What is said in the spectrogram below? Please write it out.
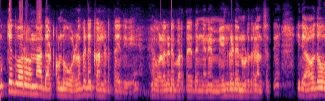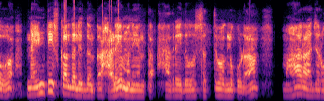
ಮುಖ್ಯ ದ್ವಾರವನ್ನ ದಾಟ್ಕೊಂಡು ಒಳಗಡೆ ಕಾಲಿಡ್ತಾ ಇದ್ದೀವಿ. ಒಳಗಡೆ ಬರ್ತಾ ಇದ್ದಂಗೆ ಮೇಲ್ಗಡೆ ನೋಡಿದ್ರೆ ಅನಿಸುತ್ತೆ, ಇದು ಯಾವುದೋ ನೈಂಟೀಸ್ ಕಾಲದಲ್ಲಿದ್ದಂಥ ಹಳೆ ಮನೆ ಅಂತ. ಆದರೆ ಇದು ಸತ್ಯವಾಗಲೂ ಕೂಡ ಮಹಾರಾಜರು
